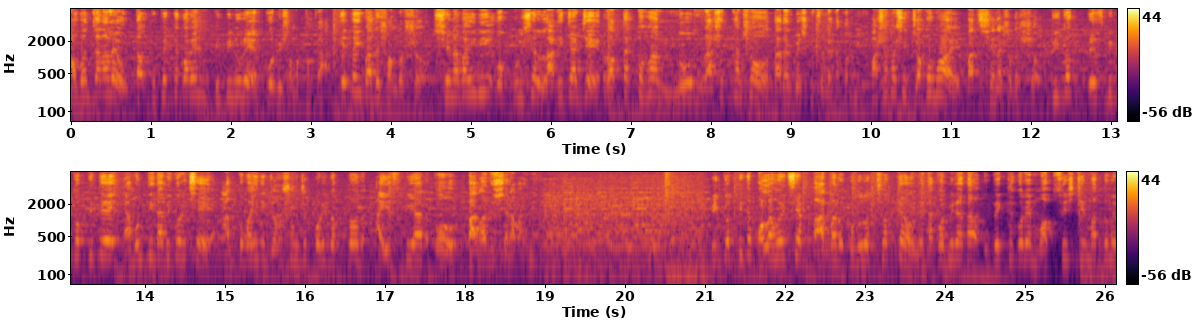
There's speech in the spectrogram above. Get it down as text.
আহ্বান জানালেও তা উপেক্ষা করেন বিপিনুরের কর্মী সমর্থকরা। এতেই বাদে সংঘর্ষ। সেনাবাহিনী ও পুলিশের লাঠিচার্জে রক্তাক্ত হন নূর রাশেদ খান সহ তাদের বেশ কিছু নেতাকর্মী। পাশাপাশি জখম হয় পাঁচ সেনা সদস্য। পৃথক প্রেস বিজ্ঞপ্তিতে এমনটি দাবি করেছে আন্তঃবাহিনী জনসংযোগ পরিদপ্তর, আইএসপিআর ও বাংলাদেশ সেনাবাহিনী। বিজ্ঞপ্তিতে বলা হয়েছে, বারবার অনুরোধ সত্ত্বেও নেতাকর্মীরা তা উপেক্ষা করে মব সৃষ্টির মাধ্যমে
